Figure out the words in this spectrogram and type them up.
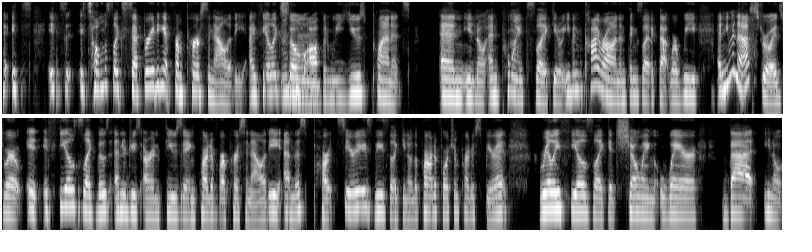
it's it's it's almost like separating it from personality i feel like so mm-hmm. often we use planets and you know endpoints like you know even chiron and things like that where we and even asteroids where it it feels like those energies are infusing part of our personality. And this part series these like you know the part of fortune part of spirit really feels like it's showing where that you know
